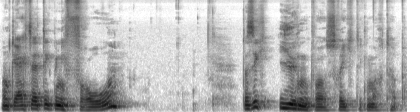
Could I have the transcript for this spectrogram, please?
Und gleichzeitig bin ich froh, dass ich irgendwas richtig gemacht habe.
